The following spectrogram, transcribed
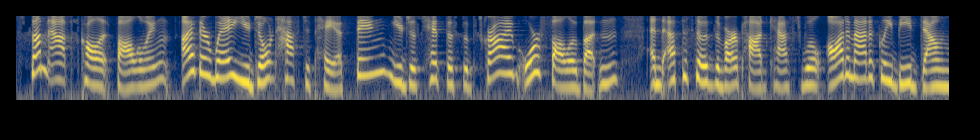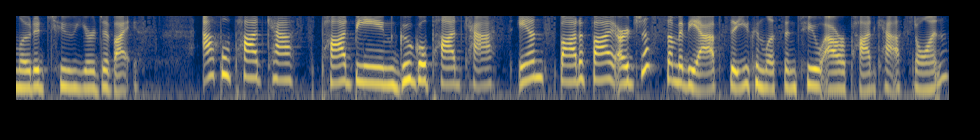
Some apps call it following. Either way, you don't have to pay a thing. You just hit the subscribe or follow button, and episodes of our podcast will automatically be downloaded to your device. Apple Podcasts, Podbean, Google Podcasts, and Spotify are just some of the apps that you can listen to our podcast on.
